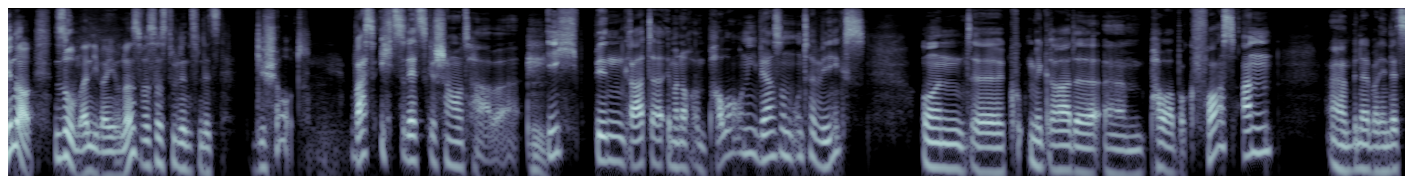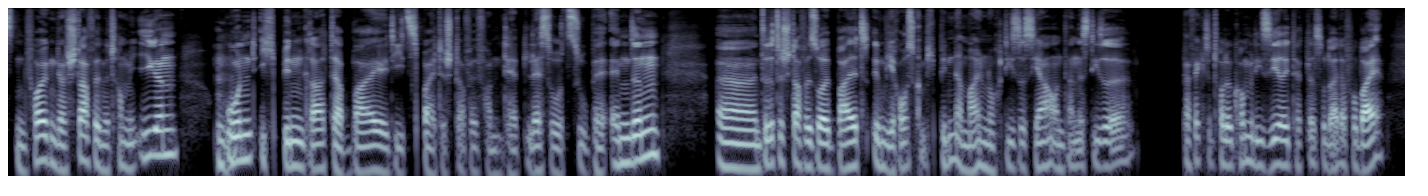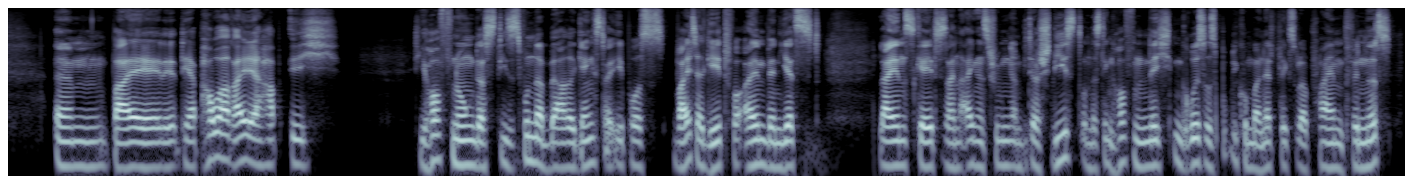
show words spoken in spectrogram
Genau. So, mein lieber Jonas, was hast du denn zuletzt geschaut? Was ich zuletzt geschaut habe. Ich bin gerade da immer noch im Power-Universum unterwegs und äh, gucke mir gerade ähm, Powerbook Force an. Äh, bin da bei den letzten Folgen der Staffel mit Tommy Egan Mhm. und ich bin gerade dabei, die zweite Staffel von Ted Lasso zu beenden. Äh, dritte Staffel soll bald irgendwie rauskommen. Ich bin der Meinung noch dieses Jahr und dann ist diese perfekte, tolle Comedy-Serie Ted Lasso leider vorbei. Ähm, bei der Power-Reihe habe ich die Hoffnung, dass dieses wunderbare Gangster-Epos weitergeht, vor allem wenn jetzt Lionsgate seinen eigenen Streaming-Anbieter schließt und das Ding hoffentlich ein größeres Publikum bei Netflix oder Prime findet.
